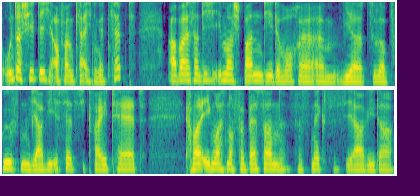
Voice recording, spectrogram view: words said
unterschiedlich, auch beim gleichen Rezept. Aber es ist natürlich immer spannend, jede Woche ähm, wieder zu überprüfen, ja, wie ist jetzt die Qualität? Kann man irgendwas noch verbessern fürs nächste Jahr wieder?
